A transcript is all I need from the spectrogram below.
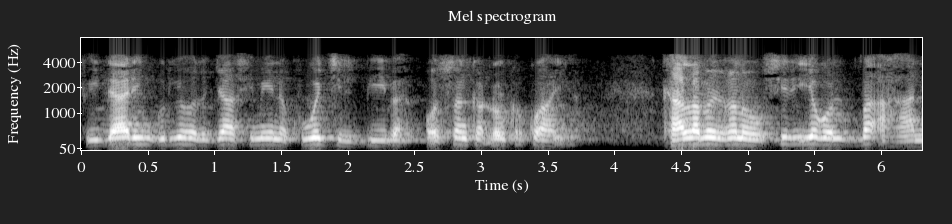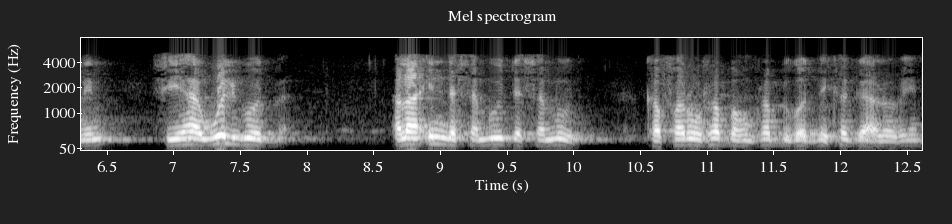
Fii daarihim guryahooda jaasimiina kuwa jilbiiba oo sanka dhulka ku haya. Kaalama sidii iyagoon ma ahaanin fiihaa weligoodba. Alaa ina hamuuda hamuud kafaruu rabbahum rabbigood bay ka gaaloobeen.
